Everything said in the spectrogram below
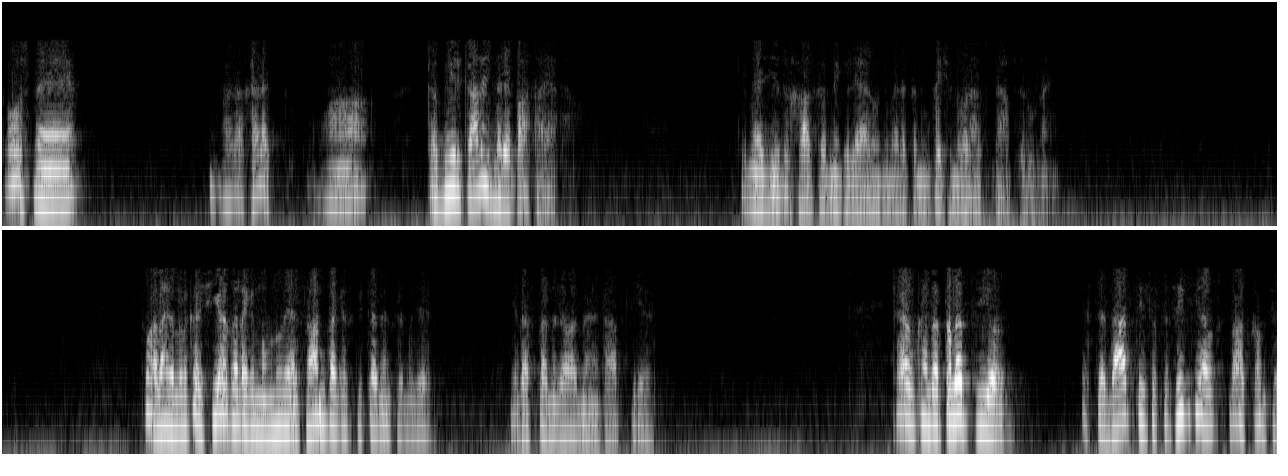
تو اس نے میرا خیال ہے وہاں کبیر کالج میرے پاس آیا تھا کہ میں جی درخواست کرنے کے لیے آیا ہوں کہ میرا کنوکیشن ہو رہا ہے، اس میں آپ ضرور آئیں۔ تو حالانکہ لڑکا شیعہ تھا، لیکن ممنون احسان تھا کہ اس کی ٹریننگ سے مجھے یہ راستہ ملا اور میں نے ٹاپ کیا۔ خیر، اس کے اندر طلب تھی اور استعداد تھی تو سیکھ کیا اس بات کون سے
